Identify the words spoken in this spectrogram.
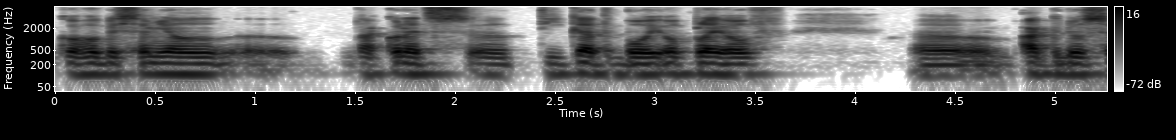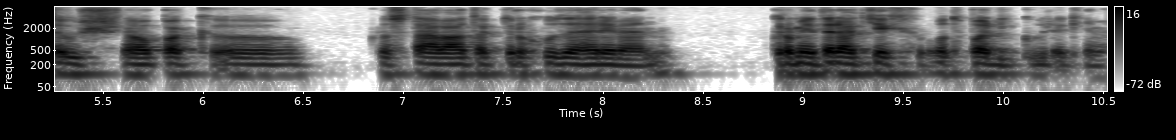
koho by se měl nakonec týkat boj o playoff a kdo se už naopak dostává tak trochu ze hry ven. Kromě teda těch odpadlíků, řekněme.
